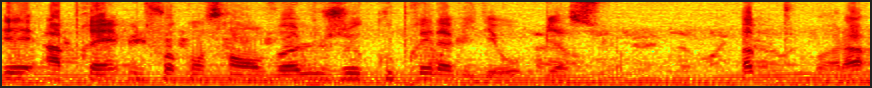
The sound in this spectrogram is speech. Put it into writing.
Et après, une fois qu'on sera en vol, je couperai la vidéo, bien sûr. Hop, voilà.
